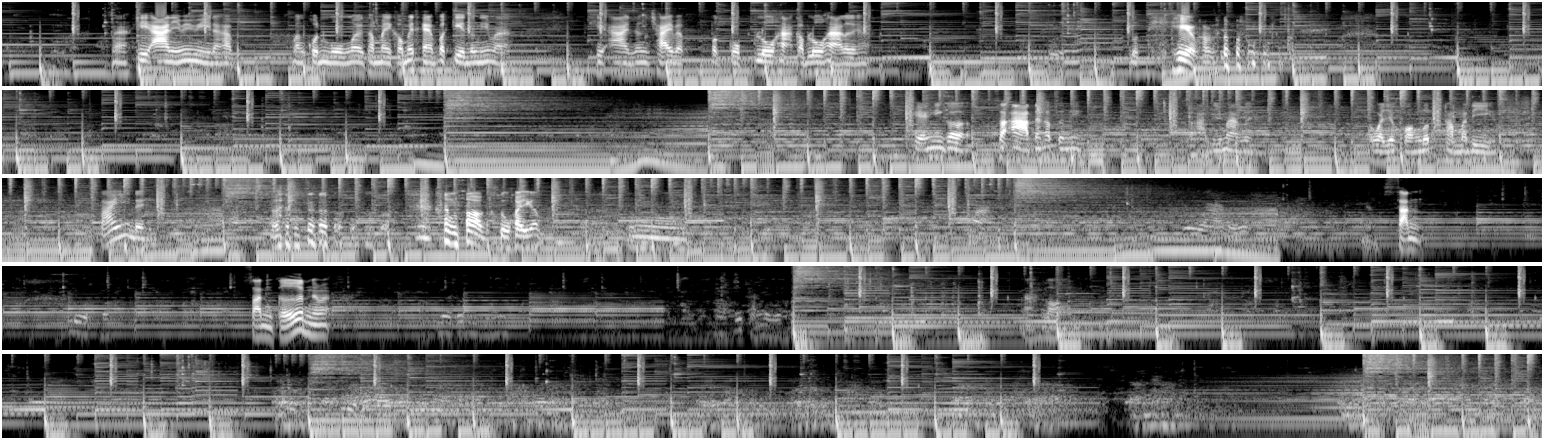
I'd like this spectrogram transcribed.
นะ KR นี่ไม่มีนะครับ บางคนงงว่าทำไมเขาไม่แถมประเกนตรงนี้มา KR ต้องใช้แบบประกบโลหะกับโลหะเลยฮะรถเทียบครับ แข็งนี่ก็สะอาดนะครับตัวนี้ สะอาดดีมากเลยเพราะว่าเจ้าของรถทำมาดีใสเลย ข้างนอกสวยครับอืมดูว่าดูสั้น สั้นเกินใช่ไหมเยอะรุ่นนี้ที่ผ่านเลยอะลอง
